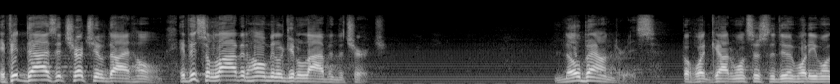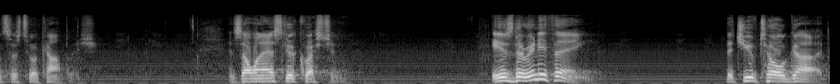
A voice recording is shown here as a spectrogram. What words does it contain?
If it dies at church, it'll die at home. If it's alive at home, it'll get alive in the church. No boundaries but what God wants us to do and what He wants us to accomplish. And so I want to ask you a question Is there anything that you've told God,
